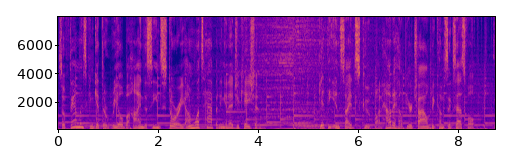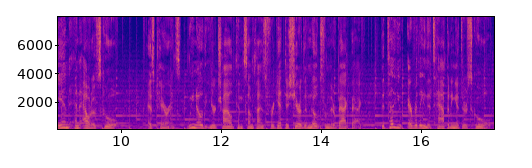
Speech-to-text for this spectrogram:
so families can get the real behind the scenes story on what's happening in education. Get the inside scoop on how to help your child become successful in and out of school. As parents, we know that your child can sometimes forget to share the notes from their backpack that tell you everything that's happening at their school.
